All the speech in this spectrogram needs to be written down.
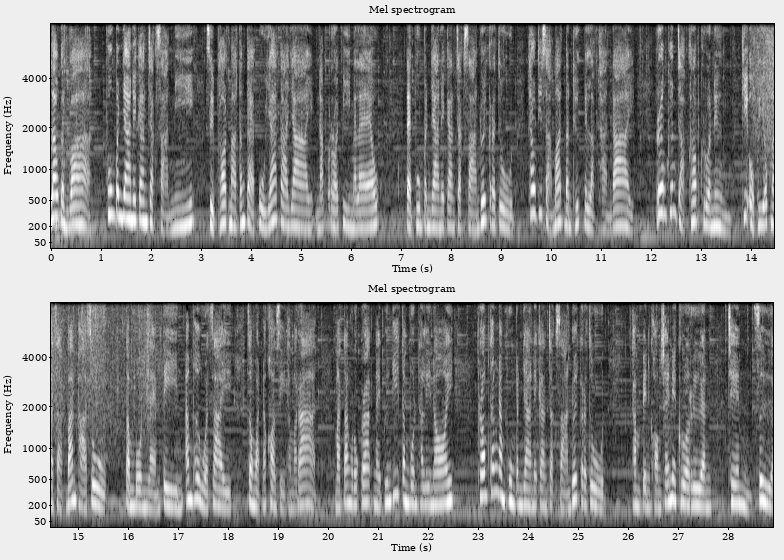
เล่ากันว่า ภูมิปัญญาในการจักสารนี้ สืบทอดมาตั้งแต่ปู่ย่าตายาย นับร้อยปีมาแล้ว แต่ภูมิปัญญาในการจักสารด้วยกระจูด เท่าที่สามารถบันทึกเป็นหลักฐานได้ เริ่มขึ้นจากครอบครัวหนึ่ง ที่อพยพมาจากบ้านผาสูกตำบลแหลมตีนอำเภอหัวไซจังหวัดนครศรีธรรมราช มาตั้งรกรากในพื้นที่ตำบลทะเลน้อย พร้อมทั้งนำภูมิปัญญาในการจักสารด้วยกระจูดทำเป็นของใช้ในครัวเรือน เช่น เสื่อ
